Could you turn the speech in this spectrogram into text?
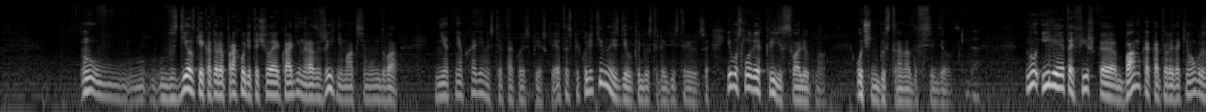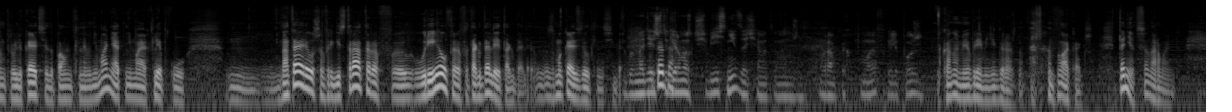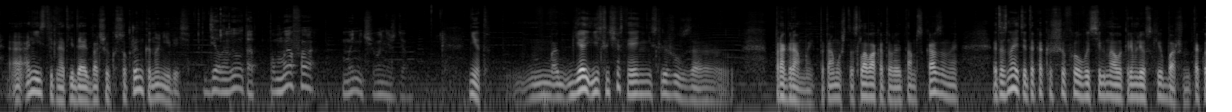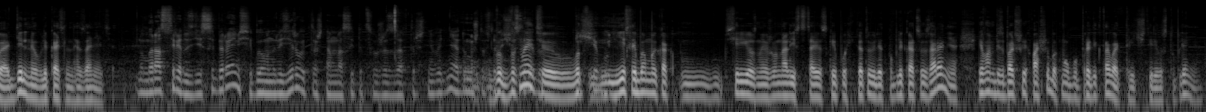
Ну, в сделке, которая проходит у человека один раз в жизни, максимум два, нет необходимости в такой спешке. Это спекулятивные сделки быстро регистрируются. И в условиях кризиса валютного очень быстро надо все делать. Да. Ну, или это фишка банка, который таким образом привлекает себе дополнительное внимание, отнимая хлеб у нотариусов, регистраторов, э, у риэлторов и так далее, и так далее. Замыкая сделки на себя. Вы надеетесь, вот что это... Герман объяснит, зачем это нужно в рамках ПМФ или позже? Экономия времени граждан. ну а как же? Да нет, все нормально. Э, они действительно отъедают большой кусок рынка, но не весь. Делаем вывод, от ПМФа мы ничего не ждем. Нет. Я, если честно, я не слежу за программой, потому что слова, которые там сказаны, это, знаете, это как расшифровывать сигналы кремлевских башен. Такое отдельное увлекательное занятие. Ну, мы раз в среду здесь собираемся и будем анализировать то, что нам насыпется уже с завтрашнего дня. Я думаю, что в Вы, вы знаете, вот если бы мы, как серьезные журналисты советской эпохи, готовили эту публикацию заранее, я вам без больших ошибок мог бы продиктовать 3-4 выступления.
